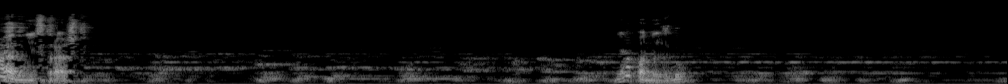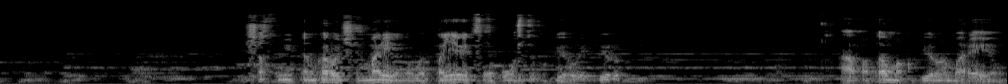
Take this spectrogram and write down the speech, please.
Ладно, не страшно. Я подожду. Сейчас у них там, короче, Мария новая появится, я полностью оккупирую Эпир. А потом оккупирую Морею.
